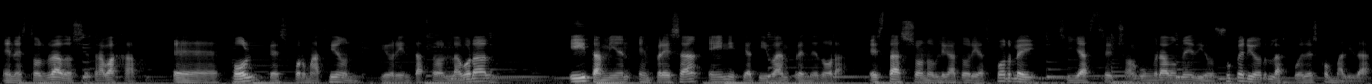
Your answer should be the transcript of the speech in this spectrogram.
en estos grados se trabaja eh, FOL, que es formación y orientación laboral, y también empresa e iniciativa emprendedora. Estas son obligatorias por ley, si ya has hecho algún grado medio o superior las puedes convalidar,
